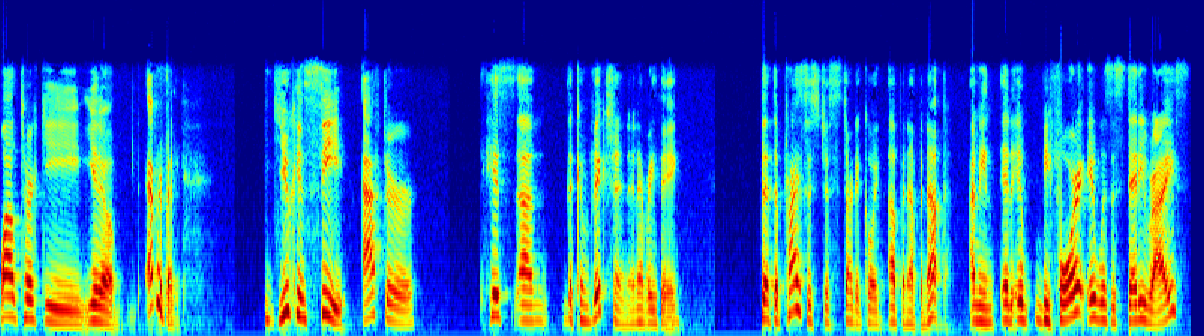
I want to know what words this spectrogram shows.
Wild Turkey, you know everybody, you can see after his um, the conviction and everything that the prices just started going up and up and up. I mean, it, it before it was a steady rise,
